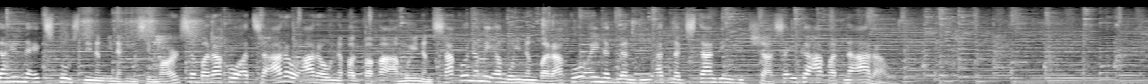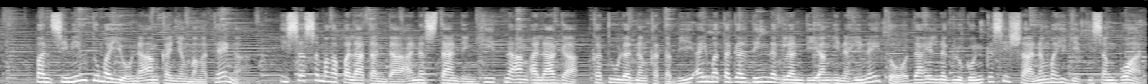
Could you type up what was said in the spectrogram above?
dahil na-expose din ang inahin si Mar sa barako at sa araw-araw na pagpapaamoy ng sako na may amoy ng barako ay naglandi at nagstanding dit siya sa ikaapat na araw. Pansinin tumayo na ang kanyang mga tenga, isa sa mga palatandaan na standing heat na ang alaga, katulad ng katabi ay matagal ding naglandi ang inahin na ito dahil naglugon kasi siya ng mahigit isang buwan.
